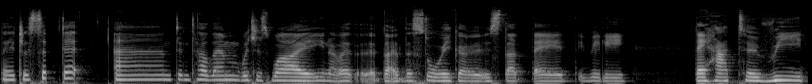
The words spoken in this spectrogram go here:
they just sipped it and didn't tell them, which is why you know uh, the, the story goes that they really they had to read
